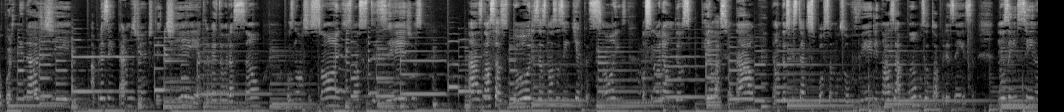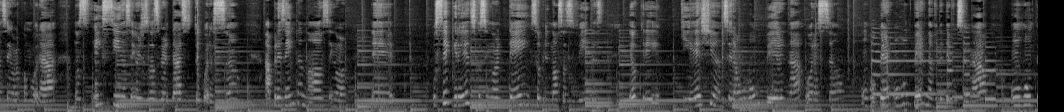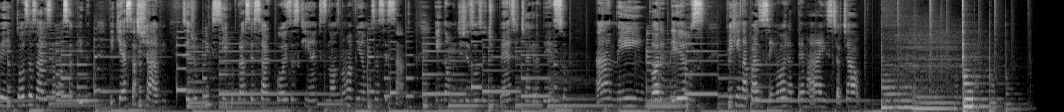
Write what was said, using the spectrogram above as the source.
oportunidade de apresentarmos diante de Ti, através da oração, os nossos sonhos, os nossos desejos, as nossas dores, as nossas inquietações. O Senhor é um Deus relacional, é um Deus que está disposto a nos ouvir e nós amamos a Tua presença. Nos ensina, Senhor, como orar, nos ensina, Senhor Jesus, as verdades do Teu coração. Apresenta a nós, Senhor, é, os segredos que o Senhor tem sobre nossas vidas. Eu creio que este ano será um romper na oração, um romper, um romper na vida devocional, um romper em todas as áreas da nossa vida e que essa chave seja o um princípio para acessar coisas que antes nós não havíamos acessado. Em nome de Jesus eu te peço e te agradeço. Amém. Glória a Deus. Fiquem na paz do Senhor. Até mais. Tchau, tchau.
